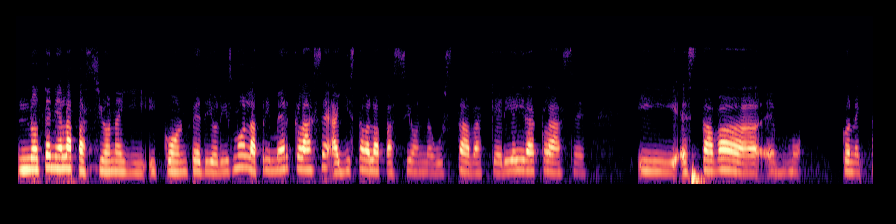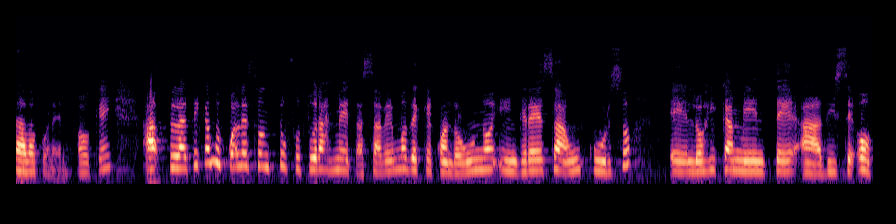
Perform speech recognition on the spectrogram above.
no tenía la pasión allí y con periodismo, la primera clase, allí estaba la pasión, me gustaba, quería ir a clase y estaba eh, conectada con él. Ok. Ah, platícanos cuáles son tus futuras metas. Sabemos de que cuando uno ingresa a un curso, eh, lógicamente ah, dice, oh,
